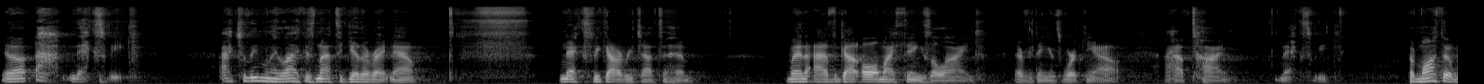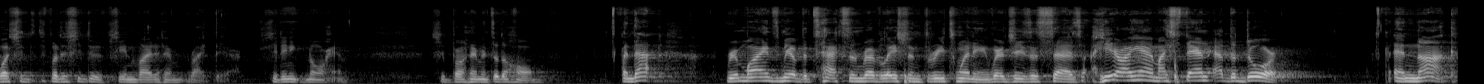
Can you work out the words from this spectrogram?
You know, ah, next week. Actually, my life is not together right now. Next week, I'll reach out to him. When I've got all my things aligned, everything is working out, I have time next week. But Martha, what, she, what did she do? She invited him right there. She didn't ignore him. She brought him into the home. And that reminds me of the text in Revelation 3:20 where Jesus says, "Here I am, I stand at the door and knock.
